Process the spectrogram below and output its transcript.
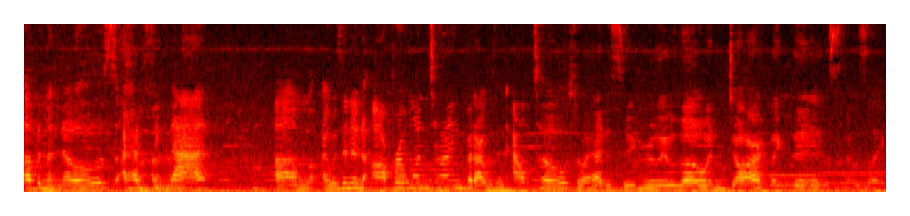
up in the nose, I had to sing that. Um, I was in an opera one time, but I was an alto, so I had to sing really low and dark like this. I was like,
